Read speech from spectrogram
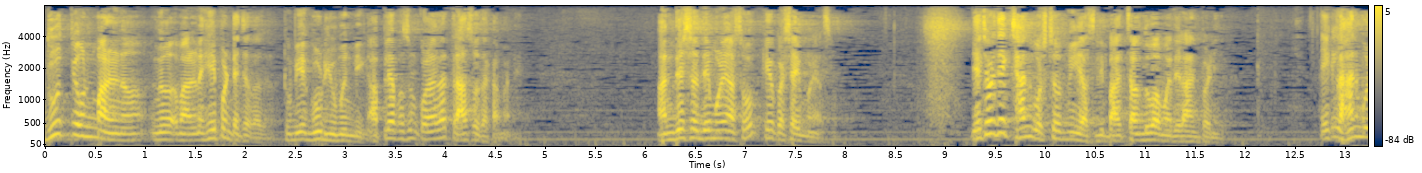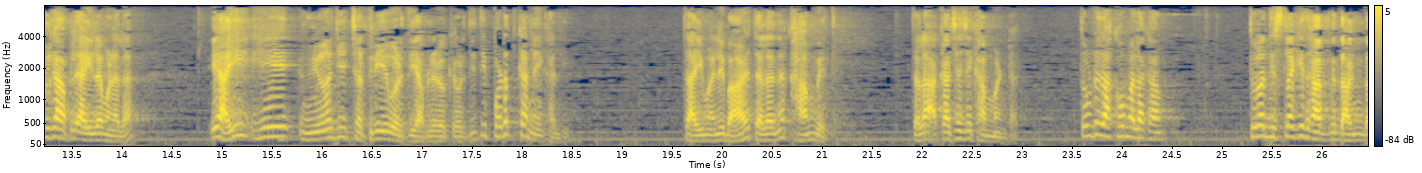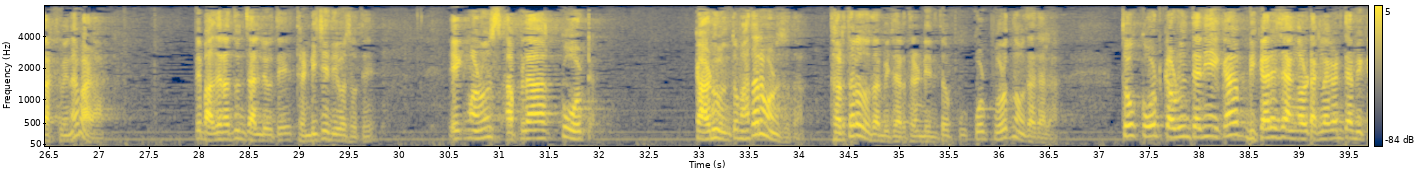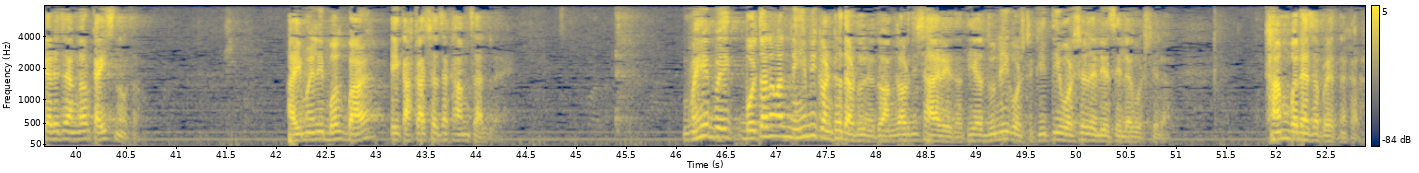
दूध पिऊन मारणं न मारणं हे पण त्याच्यात आलं. To be a good human being आपल्यापासून कोणाला त्रास होता कामा नये. अंधश्रद्धेमुळे असो किंवा कशाहीमुळे असो. याच्यावरती एक छान गोष्ट मी असली बा चांदोबामध्ये लहानपणी. एक लहान मुलगा आपल्या आईला म्हणाला ए आई हे निळ जी छत्री वरती आपल्या डोक्यावरती ती पडत का नाही खाली? तर आई म्हणाली बाळ त्याला ना खांब येत त्याला आकाशाचे खांब म्हणतात. तो म्हणतो दाखव मला खांब. तुला दिसला की दाखवे ना बाळा. ते बाजारातून चालले होते थंडीचे दिवस होते. एक माणूस आपला कोट काढून तो म्हातारा माणूस होता. थरथरत होता बिचारा थंडीने. तो कोट पुरत नव्हता त्याला. तो कोट काढून त्याने एका भिकाऱ्याच्या अंगावर टाकला कारण त्या भिकाऱ्याच्या अंगावर काहीच नव्हतं. आई म्हणली बघ बाळ एक आकाशाचा खांब चाललाय. मग हे बोलताना मला नेहमी कंठ दाटून येतो. अंगावरती शहार येतात. ही अजूनही गोष्ट किती वर्ष झाली असेल या गोष्टीला. खांब बनायचा प्रयत्न करा.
